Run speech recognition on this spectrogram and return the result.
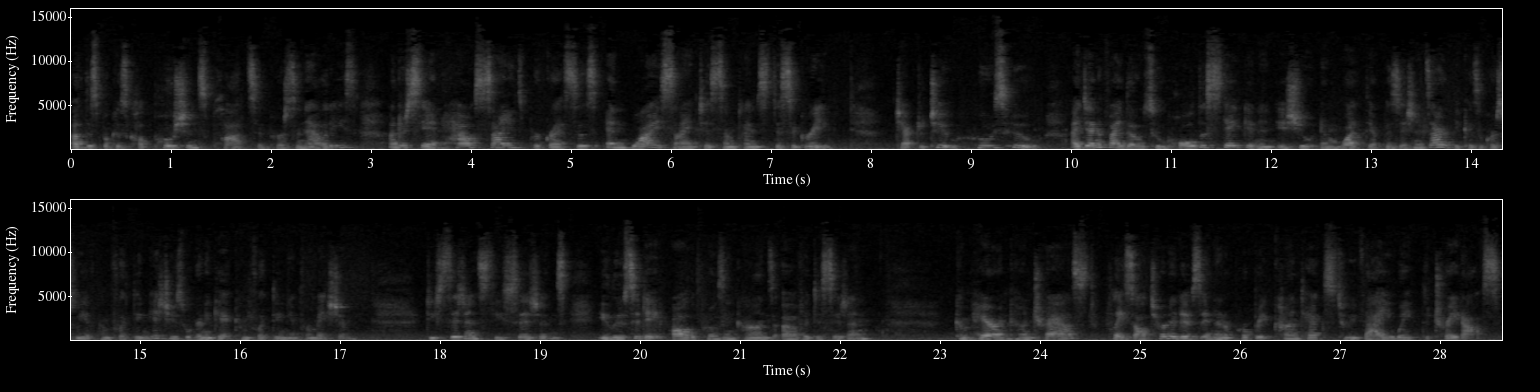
of this book is called Potions, Plots, and Personalities. Understand how science progresses and why scientists sometimes disagree. Chapter 2, Who's Who? Identify those who hold a stake in an issue and what their positions are because of course we have conflicting issues, we're going to get conflicting information. Decisions, decisions. Elucidate all the pros and cons of a decision compare and contrast, place alternatives in an appropriate context to evaluate the trade-offs.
